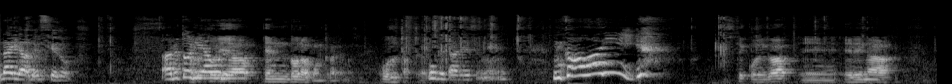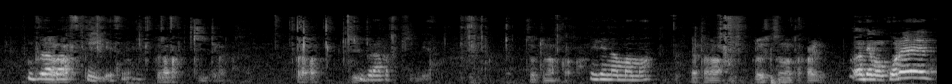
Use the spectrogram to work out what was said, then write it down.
ライダーですけど。アルトリアオルタ。トリアペンドラゴンって書いてますね。オルタって書いてます。オルタですね。かわいいそしてこれが、えーエレナ・ブラバツキーですね。ブラバッキーって書いてますね。ブラバッキー。ブラバツキーです。ちょっとなんか、エレナママ。やたら露出の高い。あでもこれ、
